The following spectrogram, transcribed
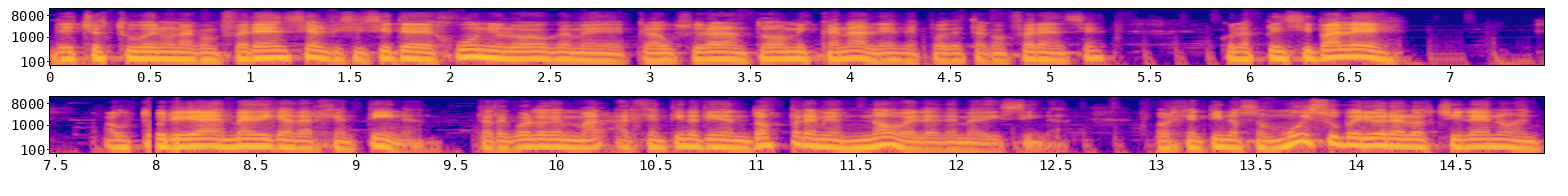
De hecho, estuve en una conferencia el 17 de junio, luego que me clausuraran todos mis canales después de esta conferencia, con las principales autoridades médicas de Argentina. Te recuerdo que en Argentina tienen dos premios Nobel de medicina. Los argentinos son muy superiores a los chilenos en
